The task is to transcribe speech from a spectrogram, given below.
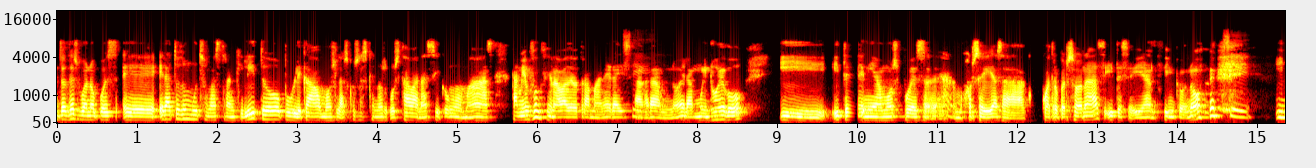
Entonces, bueno, pues eh, era todo mucho más tranquilito, publicábamos las cosas que nos gustaban así como más. También funcionaba de otra manera Instagram, ¿no? Era muy nuevo y, teníamos, pues, eh, a lo mejor seguías a cuatro personas y te seguían cinco, ¿no? Sí. Y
